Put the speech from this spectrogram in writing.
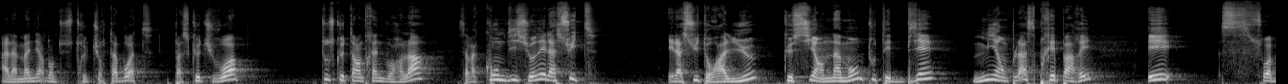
à la manière dont tu structures ta boîte, parce que tu vois, tout ce que tu es en train de voir là, ça va conditionner la suite. Et la suite aura lieu que si en amont, tout est bien mis en place, préparé et soit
